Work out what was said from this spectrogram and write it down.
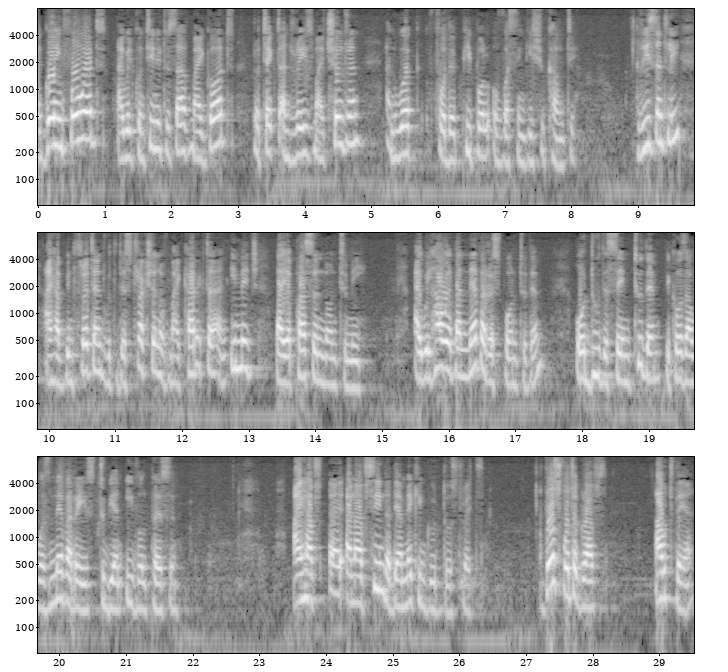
Uh, going forward, I will continue to serve my God, protect and raise my children, and work for the people of Uasin Gishu County. Recently, I have been threatened with destruction of my character and image by a person known to me. I will, however, never respond to them or do the same to them because I was never raised to be an evil person. I have, uh, and I've seen that they are making good those threats. Those photographs out there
